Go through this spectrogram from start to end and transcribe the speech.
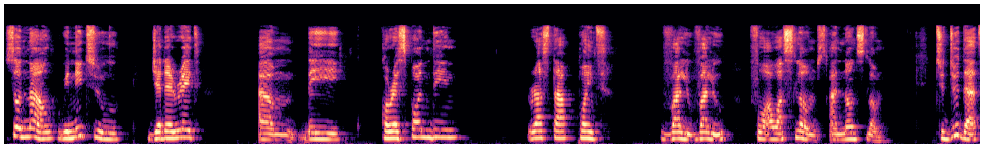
So now we need to generate um, the corresponding raster point value value for our slums and non-slum. To do that,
